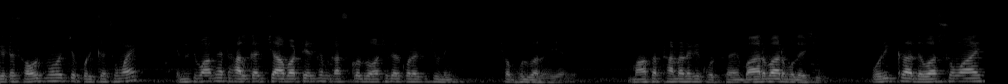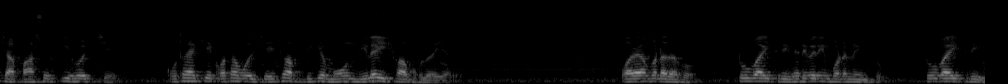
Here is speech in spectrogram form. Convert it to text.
যেটা সহজ মনে হচ্ছে পরীক্ষার সময়, এমনিতে মাথায় একটা হালকা চাপ আর টেনশন কাজ করবে, অস্বীকার করার কিছু নেই। সব ভুলভাল হয়ে যাবে। মাথা ঠান্ডা রেখে করতে হয়। বারবার বলেছি, পরীক্ষা দেওয়ার সময় চা পাশে কি হচ্ছে, কোথায় কে কথা বলছে, এইসব দিকে মন দিলেই সব ভুল হয়ে যাবে। পরের অঙ্কটা দেখো। Two by three, very very important কিন্তু। Two by three,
